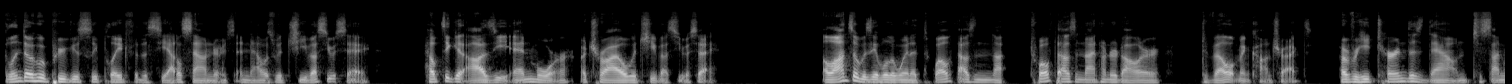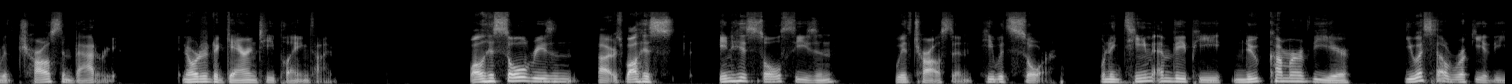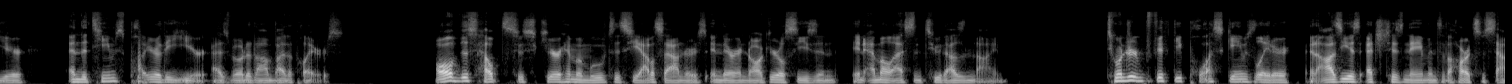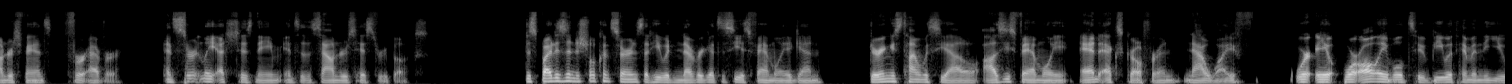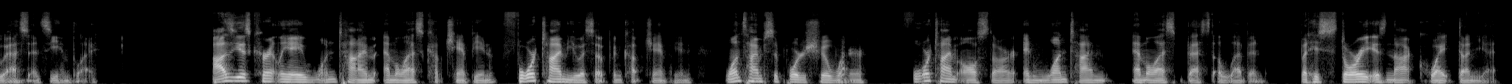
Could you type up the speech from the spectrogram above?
Galindo, who previously played for the Seattle Sounders and now is with Chivas USA, helped to get Ozzy and Moore a trial with Chivas USA. Alonso was able to win a $12,900 $12, development contract. However, he turned this down to sign with Charleston Battery in order to guarantee playing time. While his sole reason, uh, while his in his sole season with Charleston, he would soar winning team MVP, newcomer of the year, USL rookie of the year, and the team's player of the year as voted on by the players. All of this helped to secure him a move to the Seattle Sounders in their inaugural season in MLS in 2009. 250 plus games later, and Ozzy has etched his name into the hearts of Sounders fans forever, and certainly etched his name into the Sounders history books. Despite his initial concerns that he would never get to see his family again, During his time with Seattle, Ozzy's family and ex girlfriend, now wife, were, a- were all able to be with him in the US and see him play. Ozzy is currently a one time MLS Cup champion, four time US Open Cup champion, one time Supporters Shield winner, four time All Star, and one time MLS Best 11. But his story is not quite done yet.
